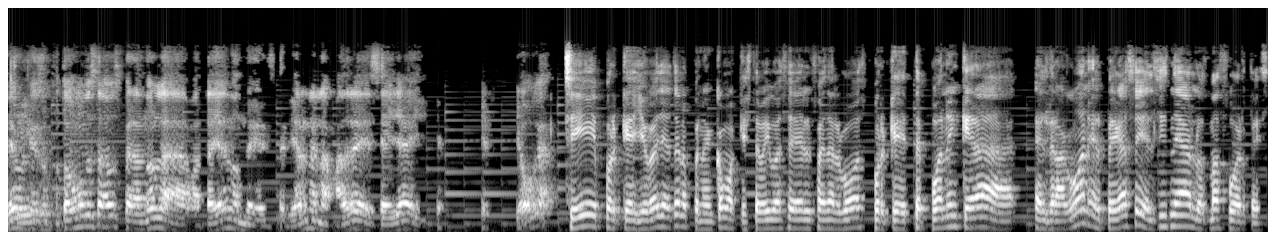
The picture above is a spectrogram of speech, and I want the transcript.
Sí, porque eso, todo el mundo estaba esperando la batalla en donde se dieron en la madre de Sella y y Yoga. Sí, porque Yoga ya te lo ponen como que este güey iba a ser el final boss, porque te ponen que era el dragón, el Pegaso y el cisne eran los más fuertes.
